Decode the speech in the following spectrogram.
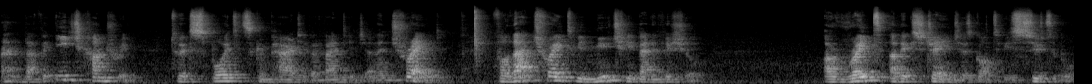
that for each country to exploit its comparative advantage and then trade, for that trade to be mutually beneficial, a rate of exchange has got to be suitable.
